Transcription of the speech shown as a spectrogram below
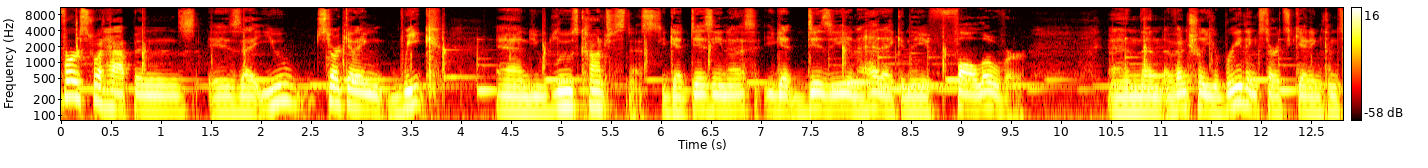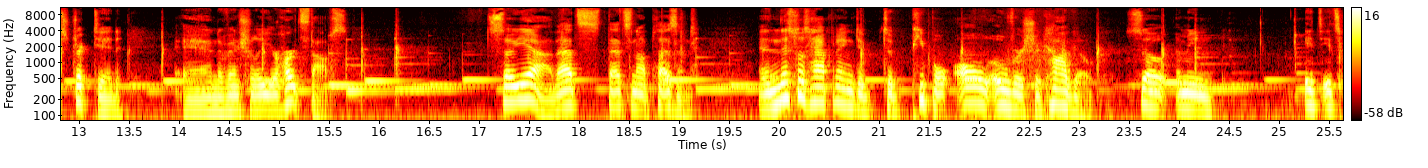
first, what happens is that you start getting weak and you lose consciousness. You get dizziness, you get dizzy and a headache, and then you fall over. And then eventually your breathing starts getting constricted, and eventually your heart stops. So yeah, that's that's not pleasant. And this was happening to, to people all over Chicago. So, I mean, it, it's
